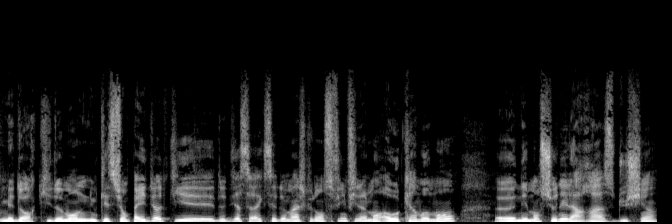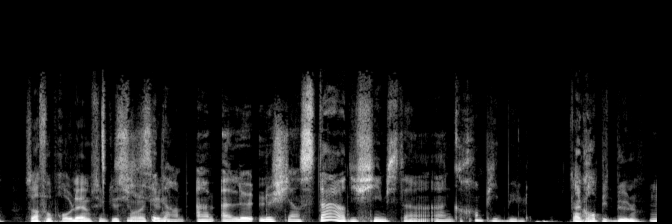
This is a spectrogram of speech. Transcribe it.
Médor qui demande une question pas idiote, qui est de dire c'est vrai que c'est dommage que dans ce film finalement à aucun moment euh, n'est mentionné la race du chien. C'est un faux problème, c'est une question à Si, laquelle c'est un, un- un- le, le chien star du film, c'est un, un grand pitbull. un grand pitbull. Mm.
